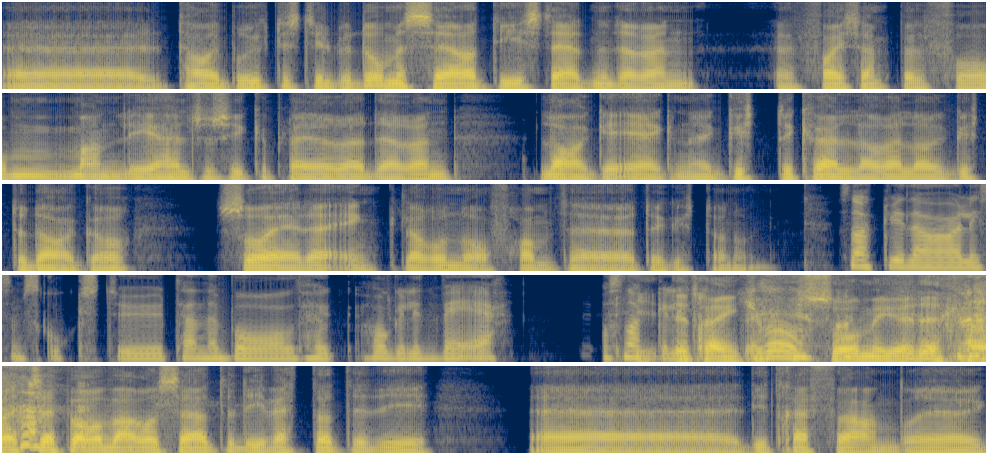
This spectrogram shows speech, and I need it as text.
eh, Tar i bruk disse tilbudene. Og vi ser at de stedene der en eh, for eksempel for mannlige helsesykepleiere, der en lager egne guttekvelder eller guttedager, så er det enklere å nå fram til, til guttene òg. Snakker vi da liksom skogstur, tenne bål, hogge litt ved? Og snakke Det trenger ikke være så mye. Det kan rett og slett bare være å si at de vet at de, eh, de treffer andre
